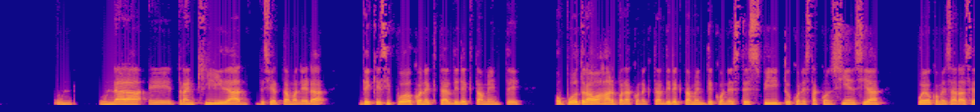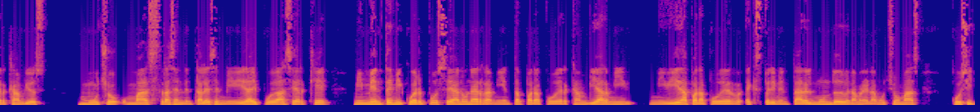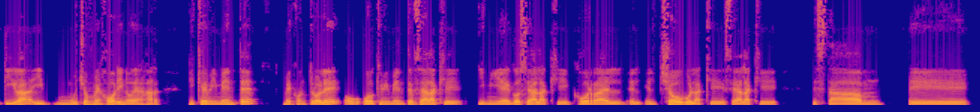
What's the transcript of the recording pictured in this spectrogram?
una eh, tranquilidad, de cierta manera, de que si puedo conectar directamente o puedo trabajar para conectar directamente con este espíritu, con esta conciencia, puedo comenzar a hacer cambios mucho más trascendentales en mi vida y puedo hacer que mi mente y mi cuerpo sean una herramienta para poder cambiar mi, mi vida, para poder experimentar el mundo de una manera mucho más positiva y mucho mejor y no dejar ni que mi mente me controle o, o, que mi mente sea la que y mi ego sea la que corra el, show o la que sea la que está mm, eh,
